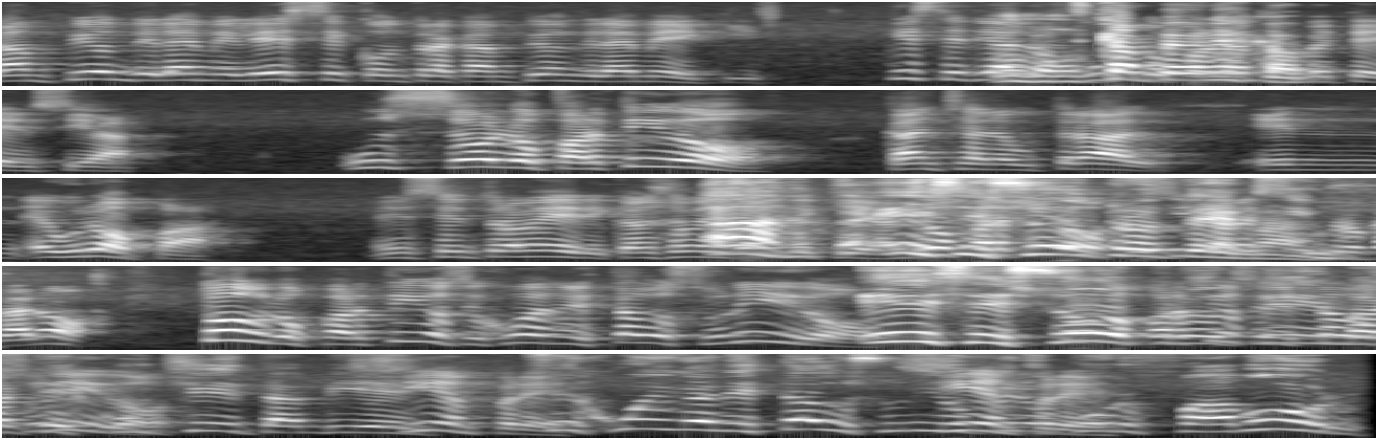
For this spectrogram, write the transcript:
Campeón de la MLS contra campeón de la MX. ¿Qué sería lo justo para la competencia? Un solo partido, cancha neutral, en Europa, en Centroamérica, en Sudamérica, Ah, donde quieran. ese Dos es otro tema. recíproca, no. Todos los partidos se juegan en Estados Unidos. Ese es Todos los otro tema Estados que Unidos. escuché también. Siempre. Se juega en Estados Unidos, Siempre. pero por favor,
